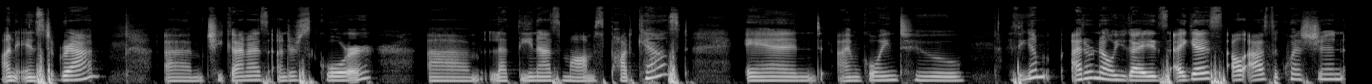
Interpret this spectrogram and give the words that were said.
on Instagram, um, Chicanas underscore um, Latinas Moms podcast. And I'm going to, I think I'm, I don't know, you guys. I guess I'll ask the question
